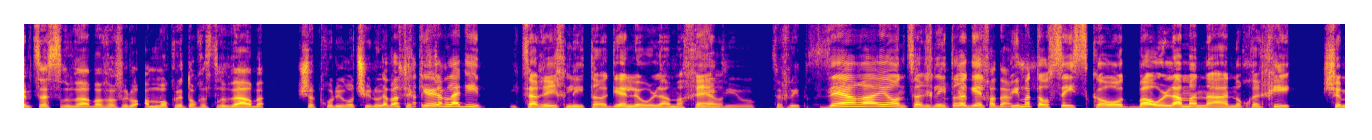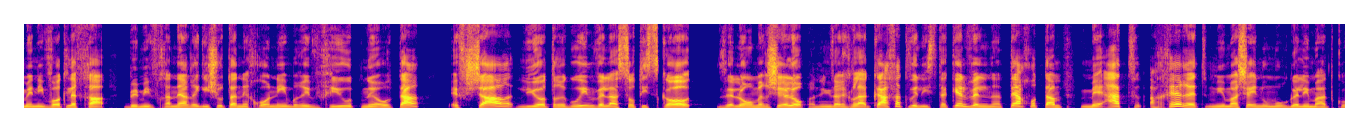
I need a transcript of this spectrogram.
אמצע 24, ואפילו עמוק לתוך 24, שתחו לראות שינוי. דבר שכן, אפשר להגיד, צריך להתרגל לעולם אחר. בדיוק, צריך להתרגל. זה הרעיון, צריך להתרגל. חדש. ואם אתה עושה עסקאות בעולם הנ- הנוכחי, שמניבות לך במבחני הרגישות הנכונים רווחיות נאותה, אפשר להיות רגועים ולעשות עסקאות. זה לא אומר שלא. אני- צריך לקחת ולהסתכל ולנתח אותם מעט אחרת ממה שהיינו מורגלים עד כה.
